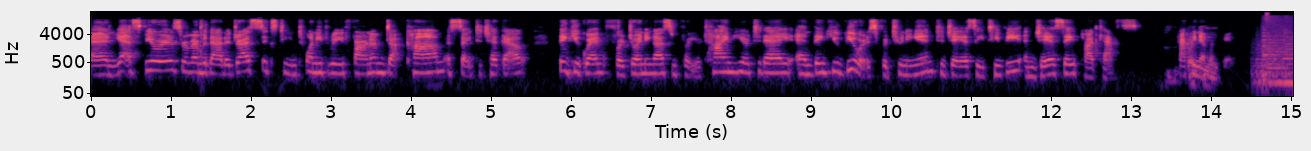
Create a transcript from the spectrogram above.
And yes, viewers, remember that address 1623farnam.com, a site to check out. Thank you, Greg, for joining us and for your time here today. And thank you, viewers, for tuning in to JSA TV and JSA podcasts. Happy thank networking. You.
